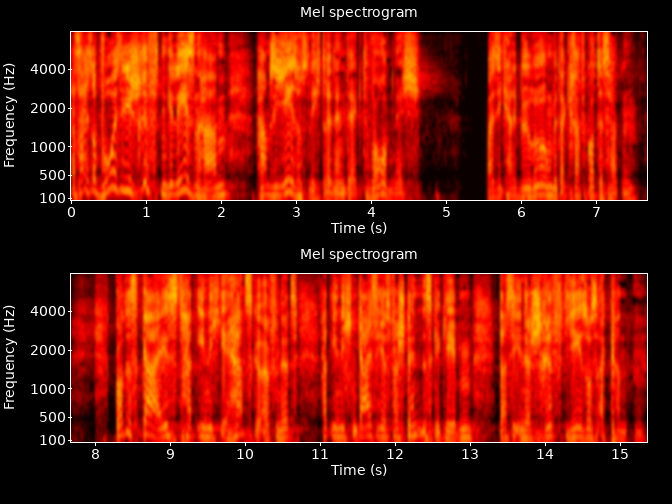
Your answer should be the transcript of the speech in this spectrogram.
Das heißt, obwohl sie die Schriften gelesen haben, haben sie Jesus nicht drin entdeckt. Warum nicht? Weil sie keine Berührung mit der Kraft Gottes hatten. Gottes Geist hat ihnen nicht ihr Herz geöffnet, hat ihnen nicht ein geistiges Verständnis gegeben, dass sie in der Schrift Jesus erkannten.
